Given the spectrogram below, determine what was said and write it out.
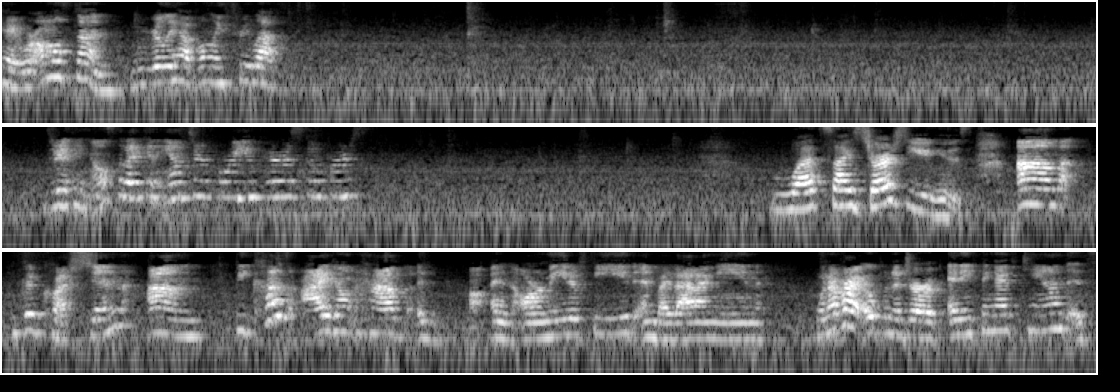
Okay, we're almost done. We really have only three left. Is there anything else that I can answer for you, Periscopers? What size jars do you use? Um, good question. Um, because I don't have a, an army to feed, and by that I mean whenever I open a jar of anything I've canned, it's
